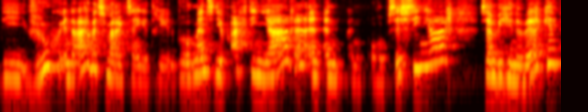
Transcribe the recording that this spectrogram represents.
die vroeg in de arbeidsmarkt zijn getreden. Bijvoorbeeld mensen die op 18 jaar en, en, en, of op 16 jaar zijn beginnen werken,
